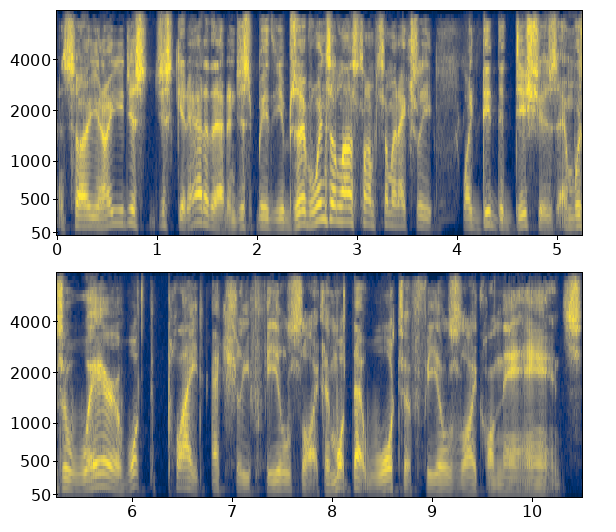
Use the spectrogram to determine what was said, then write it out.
And so, you know, you just just get out of that and just be the observer. When's the last time someone actually like did the dishes and was aware of what the plate actually feels like and what that water feels like on their hands?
